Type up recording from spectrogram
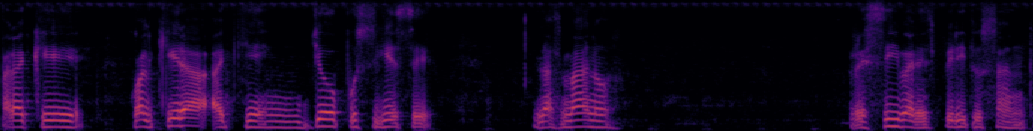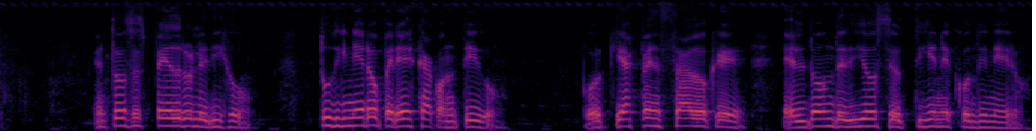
para que cualquiera a quien yo pusiese las manos reciba el Espíritu Santo. Entonces Pedro le dijo, tu dinero perezca contigo, porque has pensado que el don de Dios se obtiene con dinero.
